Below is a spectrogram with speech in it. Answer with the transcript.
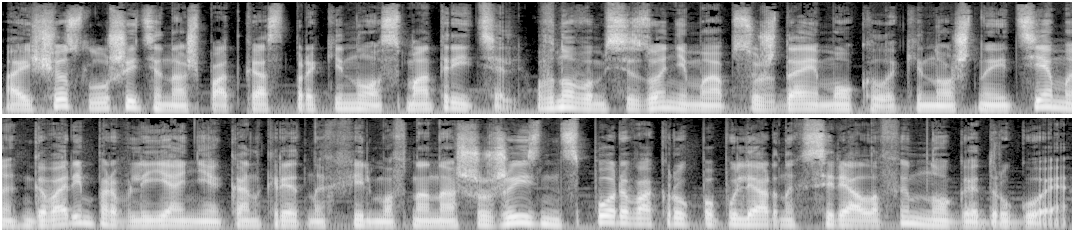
А еще слушайте наш подкаст про кино «Смотритель». В новом сезоне мы обсуждаем около киношные темы, говорим про влияние конкретных фильмов на нашу жизнь, споры вокруг популярных сериалов и многое другое.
